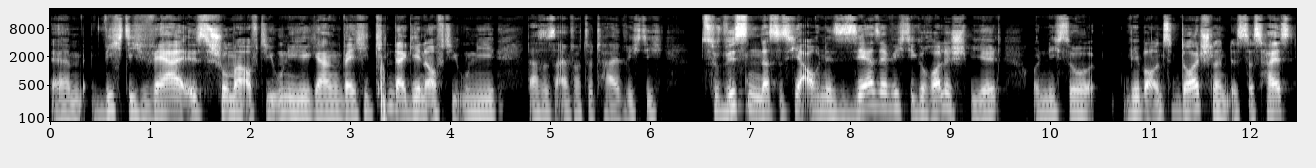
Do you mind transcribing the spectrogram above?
Ähm, wichtig, wer ist schon mal auf die Uni gegangen, welche Kinder gehen auf die Uni. Das ist einfach total wichtig zu wissen, dass es hier auch eine sehr, sehr wichtige Rolle spielt und nicht so wie bei uns in Deutschland ist. Das heißt,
